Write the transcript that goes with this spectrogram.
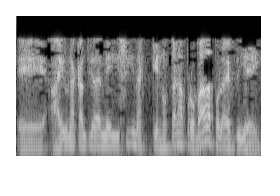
eh, hay una cantidad de medicinas que no están aprobadas por la FDA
